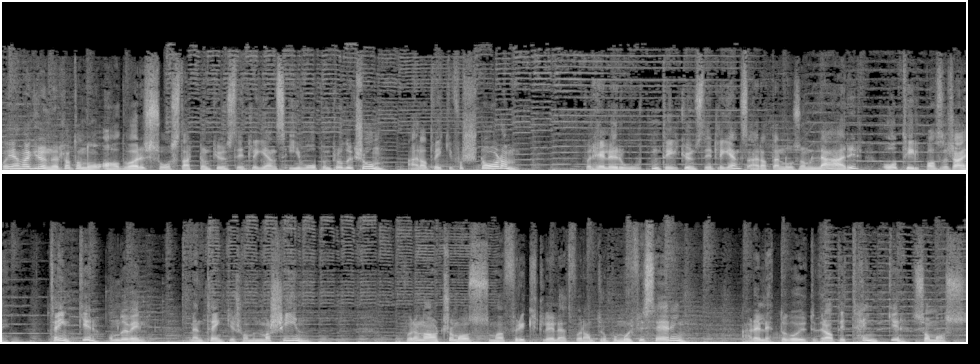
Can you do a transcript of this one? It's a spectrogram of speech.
Og En av grunnene til at han nå advarer så sterkt om kunstig intelligens i våpenproduksjon, er at vi ikke forstår dem. For hele roten til kunstig intelligens er at det er noe som lærer og tilpasser seg. Tenker, om du vil, men tenker som en maskin. For en art som oss, som har fryktelig lett for antropomorfisering, er det lett å gå ut ifra at de tenker som oss.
